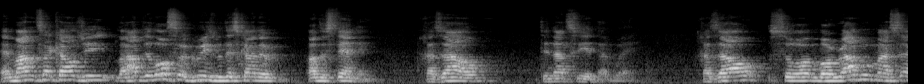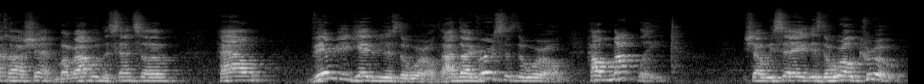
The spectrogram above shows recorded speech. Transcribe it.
And modern psychology, Lehavdil also agrees with this kind of understanding. Chazal did not see it that way. Chazal saw Morabu Masecha Hashem. Morabu in the sense of how variegated is the world, how diverse is the world, how motley, shall we say, is the world crew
